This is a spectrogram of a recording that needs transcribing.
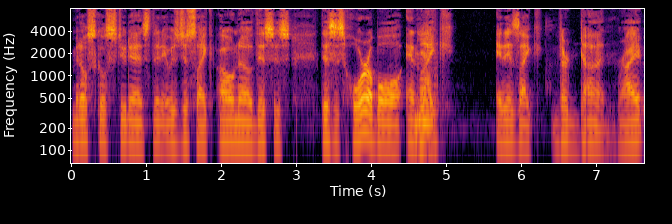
middle school students that it was just like, oh no, this is this is horrible, and Yeah. like it is like they're done, right?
